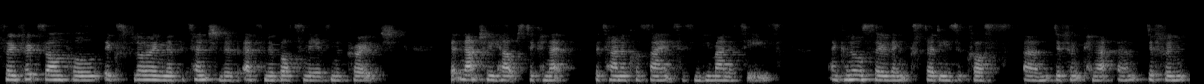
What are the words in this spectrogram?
So, for example, exploring the potential of ethnobotany as an approach that naturally helps to connect botanical sciences and humanities and can also link studies across um, different, um, different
